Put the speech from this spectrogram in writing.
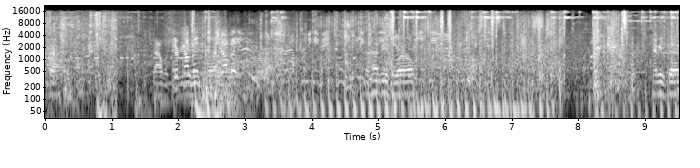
okay. That was They're coming. They're coming. Our upcoming event will surely The put heavy as well. adaptability of our contestants to the test. Heavy's dead.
